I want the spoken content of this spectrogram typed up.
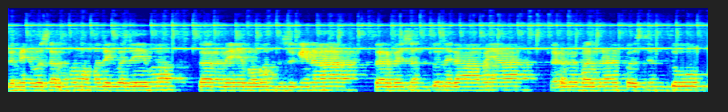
तमेव सर्वं मम देवदेव सर्वे भवन्तु सुखिनः, सर्वे सन्तु निरामया, सर्वे भद्राणि पश्यन्तु।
